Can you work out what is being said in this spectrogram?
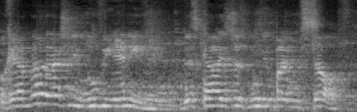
Okay, I'm not actually moving anything. This guy's just moving by himself.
